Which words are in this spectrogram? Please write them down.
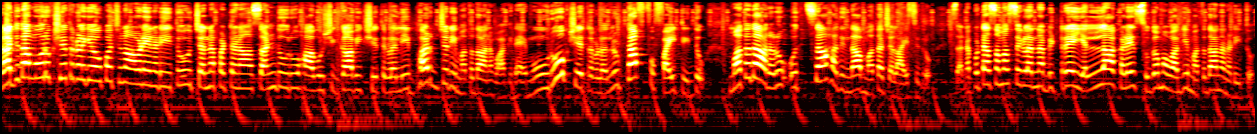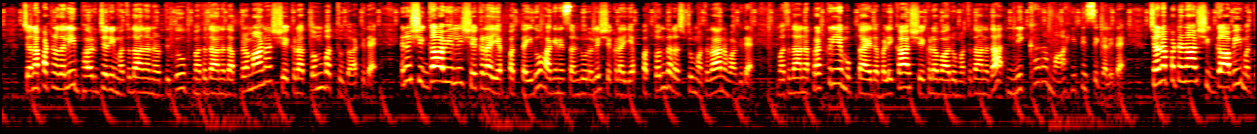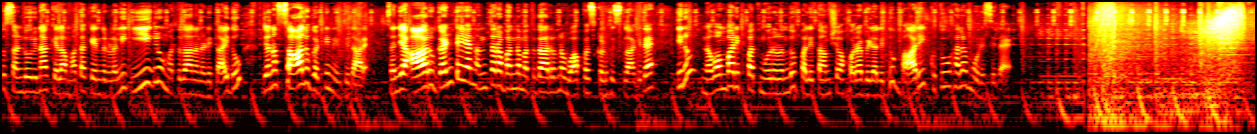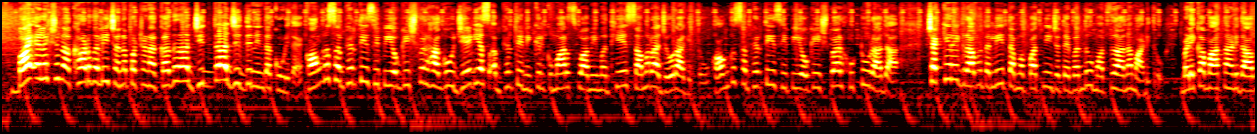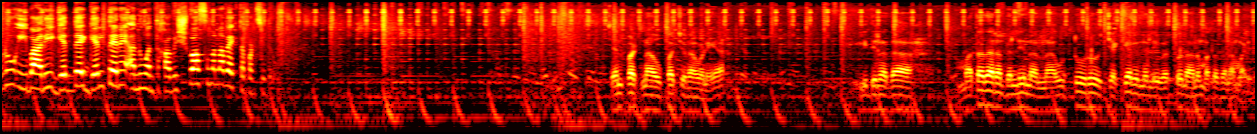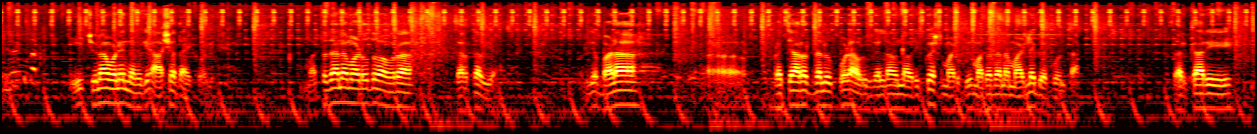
ರಾಜ್ಯದ ಮೂರು ಕ್ಷೇತ್ರಗಳಿಗೆ ಉಪಚುನಾವಣೆ ನಡೆಯಿತು. ಚನ್ನಪಟ್ಟಣ, ಸಂಡೂರು ಹಾಗೂ ಶಿಗ್ಗಾವಿ ಕ್ಷೇತ್ರಗಳಲ್ಲಿ ಭರ್ಜರಿ ಮತದಾನವಾಗಿದೆ. ಮೂರೂ ಕ್ಷೇತ್ರಗಳಲ್ಲೂ ಟಫ್ ಫೈಟ್ ಇದ್ದು ಮತದಾರರು ಉತ್ಸಾಹದಿಂದ ಮತ ಚಲಾಯಿಸಿದರು. ಸಣ್ಣಪುಟ್ಟ ಸಮಸ್ಯೆಗಳನ್ನು ಬಿಟ್ಟರೆ ಎಲ್ಲಾ ಕಡೆ ಸುಗಮವಾಗಿ ಮತದಾನ ನಡೆಯಿತು. ಚನ್ನಪಟ್ಟಣದಲ್ಲಿ ಭರ್ಜರಿ ಮತದಾನ ನಡೆದಿದ್ದು ಮತದಾನದ ಪ್ರಮಾಣ ಶೇಕಡ ತೊಂಬತ್ತು ದಾಟಿದೆ. ಇನ್ನು ಶಿಗ್ಗಾವಿಯಲ್ಲಿ ಶೇಕಡ ಎಪ್ಪತ್ತೈದು ಹಾಗೆಯೇ ಸಂಡೂರಲ್ಲಿ ಶೇಕಡ ಎಪ್ಪತ್ತೊಂದರಷ್ಟು ಮತದಾನವಾಗಿದೆ. ಮತದಾನ ಪ್ರಕ್ರಿಯೆ ಮುಕ್ತಾಯದ ಬಳಿಕ ಶೇಕಡವಾರು ಮತದಾನದ ನಿಖರ ಮಾಹಿತಿ ಸಿಗಲಿದೆ. ಚನ್ನಪಟ್ಟಣ, ಶಿಗ್ಗಾವಿ ಮತ್ತು ಸಂಡೂರಿನ ಕೆಲ ಮತಕೇಂದ್ರಗಳಲ್ಲಿ ಈಗಲೂ ಮತದಾನ ನಡೀತಾ ಇದ್ದು, ಜನ ಸಾಲುಗಟ್ಟಿ ನಿಂತಿದ್ದಾರೆ. ಸಂಜೆ ಆರು ಗಂಟೆಯ ನಂತರ ಬಂದ ಮತದಾರರನ್ನು ವಾಪಸ್ ಕಳುಹಿಸಲಾಗಿದೆ. ಇನ್ನು ನವೆಂಬರ್ ಇಪ್ಪತ್ತ್ ಮೂರರಂದು ಫಲಿತಾಂಶ ಹೊರಬೀಳಲಿದ್ದು, ಭಾರೀ ಕುತೂಹಲ ಮೂಡಿಸಿದೆ. ಬೈ ಎಲೆಕ್ಷನ್ ಅಖಾಡದಲ್ಲಿ ಚನ್ನಪಟ್ಟಣ ಕದನ ಜಿದ್ದಾಜಿದ್ದಿನಿಂದ ಕೂಡಿದೆ. ಕಾಂಗ್ರೆಸ್ ಅಭ್ಯರ್ಥಿ ಸಿಪಿ ಯೋಗೇಶ್ವರ್ ಹಾಗೂ ಜೆಡಿಎಸ್ ಅಭ್ಯರ್ಥಿ ನಿಖಿಲ್ ಕುಮಾರಸ್ವಾಮಿ ಮಧ್ಯೆ ಸಮರ ಜೋರಾಗಿತ್ತು. ಕಾಂಗ್ರೆಸ್ ಅಭ್ಯರ್ಥಿ ಸಿಪಿ ಯೋಗೇಶ್ವರ್ ಹುಟ್ಟೂರಾದ ಚಕ್ಕೆರೆ ಗ್ರಾಮದಲ್ಲಿ ತಮ್ಮ ಪತ್ನಿ ಜೊತೆ ಬಂದು ಮತದಾನ ಮಾಡಿದ್ರು. ಬಳಿಕ ಮಾತನಾಡಿದ ಅವರು, ಈ ಬಾರಿ ಗೆದ್ದೆ ಗೆಲ್ತೇನೆ ಅನ್ನುವಂತಹ ವಿಶ್ವಾಸವನ್ನ ವ್ಯಕ್ತಪಡಿಸಿದರು. ಚನ್ನಪಟ್ಟಣ ಉಪಚುನಾವಣೆಯ ಈ ದಿನದ ಮತದಾನದಲ್ಲಿ ನನ್ನ ಹುಟ್ಟೂರು ಚಕ್ಕೇರಿನಲ್ಲಿ ಇವತ್ತು ನಾನು ಮತದಾನ ಮಾಡಿದ್ದೀನಿ. ಈ ಚುನಾವಣೆ ನನಗೆ ಆಶಾದಾಯಕವಾಗಿದೆ. ಮತದಾನ ಮಾಡೋದು ಅವರ ಕರ್ತವ್ಯ. ಅವರಿಗೆ ಭಾಳ ಪ್ರಚಾರದಲ್ಲೂ ಕೂಡ ಅವ್ರಿಗೆಲ್ಲ ನಾವು ರಿಕ್ವೆಸ್ಟ್ ಮಾಡಿದ್ವಿ, ಮತದಾನ ಮಾಡಲೇಬೇಕು ಅಂತ. ಸರ್ಕಾರಿ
